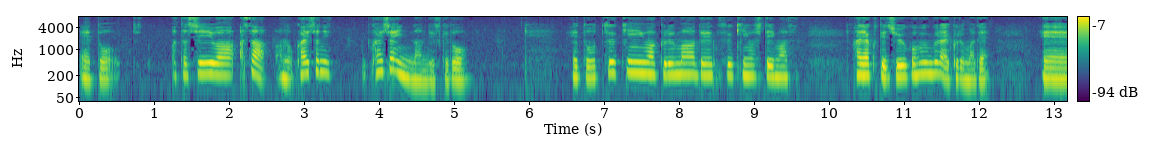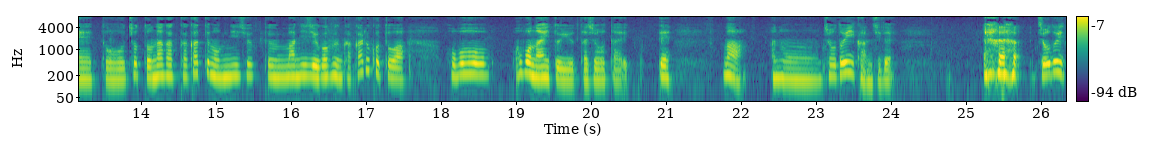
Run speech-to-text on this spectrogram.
えっ、と私は朝あの会社に会社員なんですけどえっ、と通勤は車で通勤をしています。早くて15分ぐらい車で。えっ、とちょっと長くかかっても20分まあ25分かかることはほぼほぼないといった状態でまああのーちょうどいい感じで ちょうどいい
